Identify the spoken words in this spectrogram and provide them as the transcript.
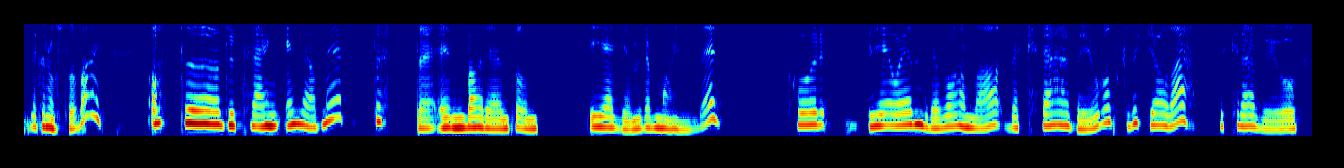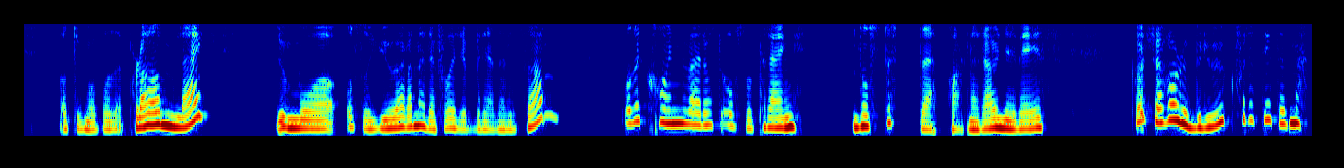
det kan også være at eh, du trenger enda mer støtte enn bare en sånn egen reminder. For det å endre vaner, det krever jo ganske mye av deg. Det krever jo at du må både planlegge, du må også gjøre de disse forberedelsene, og det kan være at du også trenger noen støttepartnere underveis. Kanskje har du bruk for et lite nett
